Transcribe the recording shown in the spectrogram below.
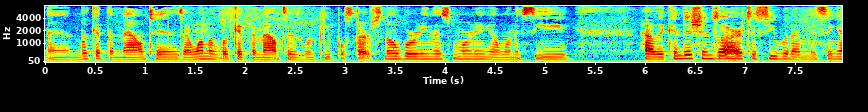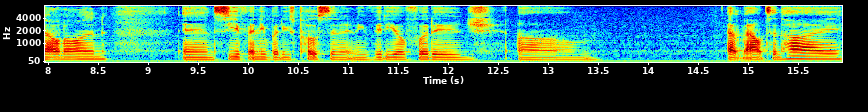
and look at the mountains. I want to look at the mountains when people start snowboarding this morning. I want to see how the conditions are to see what I'm missing out on and see if anybody's posted any video footage um, at Mountain High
